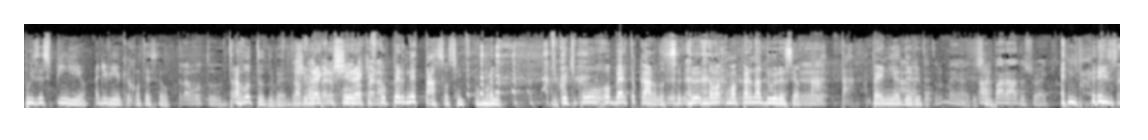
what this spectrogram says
pus esse pinguinho. Adivinha o que aconteceu? Travou tudo. Travou tudo, velho. Travou Shrek, perna, Shrek perna- ficou pernetaço, assim. Ficou, mano, ficou tipo o Roberto Carlos. Ele tava com uma perna dura, assim, ó. Tá, tá, a perninha dele. Tá tudo bem, ó. deixa Ah. ele parado, Shrek. É isso.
